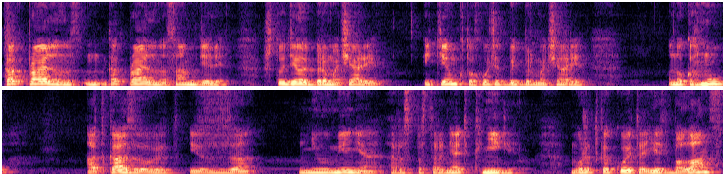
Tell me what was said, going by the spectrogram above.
Как правильно, как правильно на самом деле? Что делать брамачари и тем, кто хочет быть брамачари, но кому отказывают из-за неумения распространять книги? Может какой-то есть баланс?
